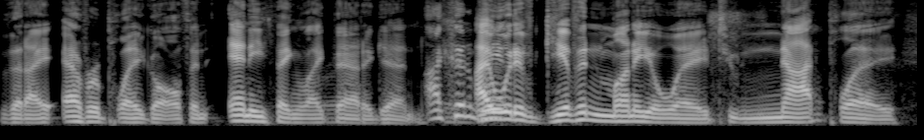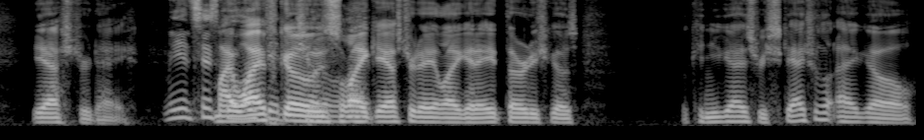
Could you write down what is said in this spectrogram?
that I ever play golf and anything like that again. I couldn't I would have given money away to not play yesterday. Me and Cisco my wife at each other goes like like- yesterday, like at eight thirty. She goes, well, "Can you guys reschedule it?" I go,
